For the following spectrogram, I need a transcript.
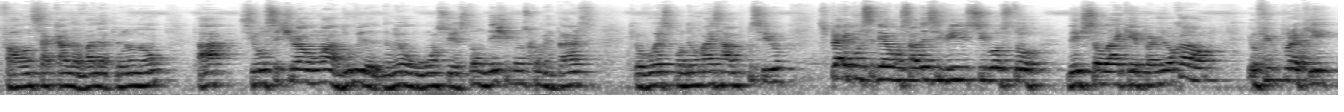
falando se a casa vale a pena ou não, tá? Se você tiver alguma dúvida, também alguma sugestão, deixa aqui nos comentários que eu vou responder o mais rápido possível. Espero que você tenha gostado desse vídeo. Se gostou, deixe seu like aí para ajudar o canal. Eu fico por aqui.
